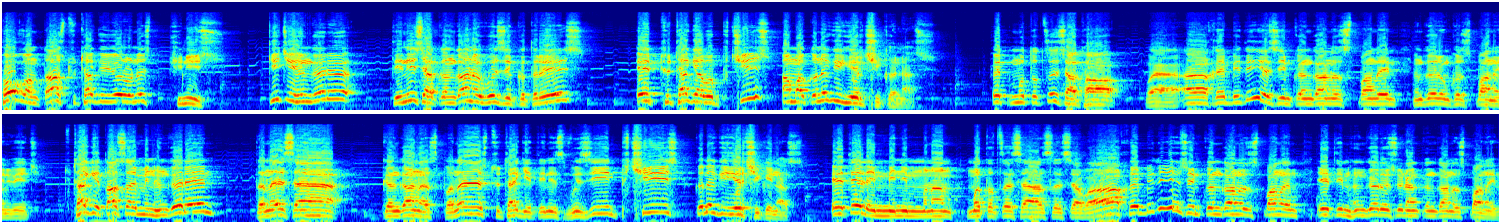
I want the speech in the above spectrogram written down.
Փողն տաս թութագի յորոնես քինիս։ Գիճի հնգերը դինիս ակնգանը վզի կտրես, Այդ թութագավը փչիս, ամակնեգը երջի կնաս։ Այդ մտածես աթա, վա, ախե բիդի ես իմ կնգանը սպանեն, ընկերում կսպանեն վիճ։ Թութագի տասայմին հնգերեն, տնեսա կնգանը սպանես, թութագի տնիս վզին, փչիս, կնեգը երջի կնաս։ Էտել իմ մինիմ մնան մտածես ասեսա, վա, ախե բիդի ես իմ կնգանը սպանեմ, այդ իմ հնգերը սուրան կնգանը սպանե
